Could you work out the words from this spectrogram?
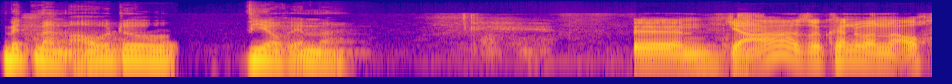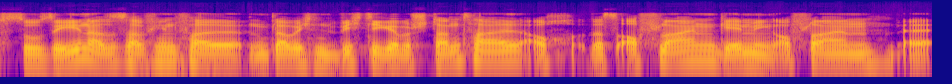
Mit meinem Auto, wie auch immer. Ähm, ja, also könnte man auch so sehen. Also es ist auf jeden Fall, glaube ich, ein wichtiger Bestandteil, auch das Offline, Gaming Offline äh,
